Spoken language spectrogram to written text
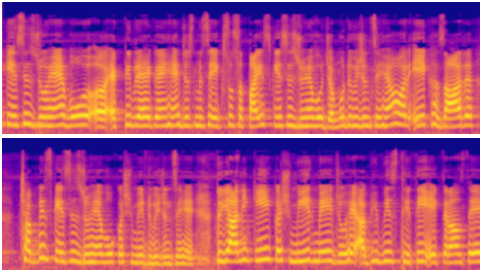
केसेस जो है, वो एक्टिव रह गए हैं, जिसमें से एक केसेस जो है, वो जम्मू डिवीज़न से हैं और एक केसेस जो है, वो कश्मीर डिवीज़न से हैं। तो यानी कि कश्मीर में जो है, अभी भी स्थिति एक तरह से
